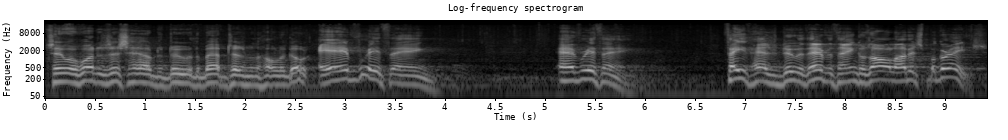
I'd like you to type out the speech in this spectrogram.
Say, well, what does this have to do with the baptism of the Holy Ghost? Everything. Everything. Faith has to do with everything because all of it's by grace.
